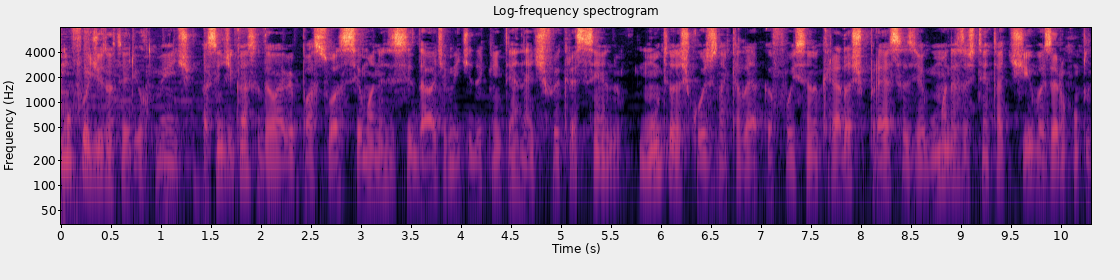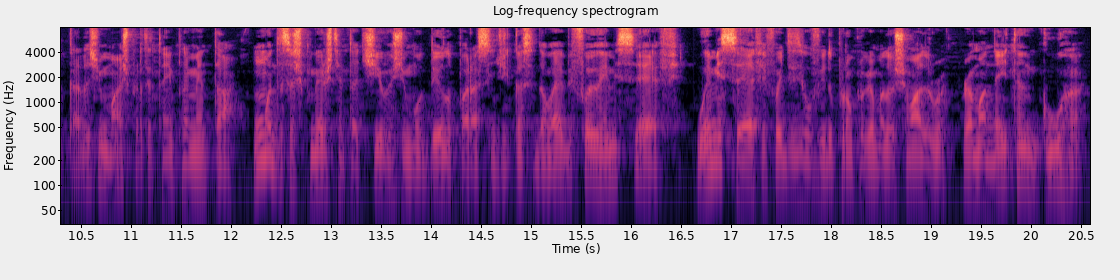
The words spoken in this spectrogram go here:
Como foi dito anteriormente, a sindicância da web passou a ser uma necessidade à medida que a internet foi crescendo. Muitas das coisas naquela época foi sendo criadas às pressas e algumas dessas tentativas eram complicadas demais para tentar implementar. Uma dessas primeiras tentativas de modelo para a sindicância da web foi o MCF. O MCF foi desenvolvido por um programador chamado Ramanathan Guha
